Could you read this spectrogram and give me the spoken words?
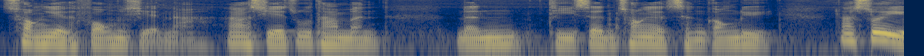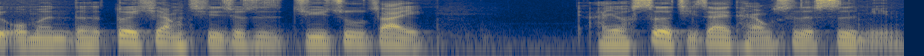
创业的风险啊。那协助他们。能提升创业成功率，那所以我们的对象其实就是居住在，还有涉及在台中市的市民。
